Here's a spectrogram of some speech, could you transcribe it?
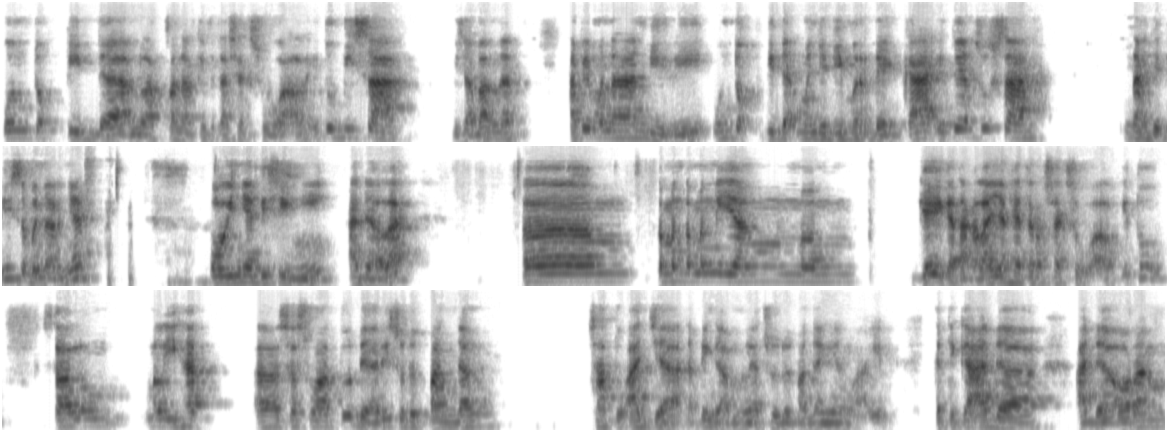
untuk tidak melakukan aktivitas seksual itu bisa, bisa banget tapi menahan diri untuk tidak menjadi merdeka itu yang susah. Nah, jadi sebenarnya poinnya di sini adalah um, teman-teman yang non gay katakanlah yang heteroseksual itu selalu melihat uh, sesuatu dari sudut pandang satu aja, tapi nggak melihat sudut pandang yang lain. Ketika ada ada orang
